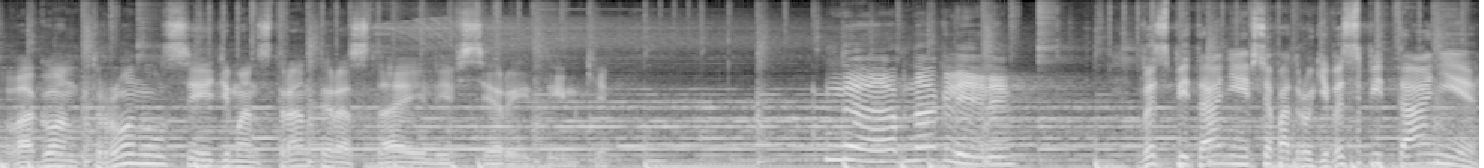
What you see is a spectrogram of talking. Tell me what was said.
Вагон тронулся, и демонстранты растаяли в серые дымки. «Да, обнаглели», Воспитание все, подруги, воспитание.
